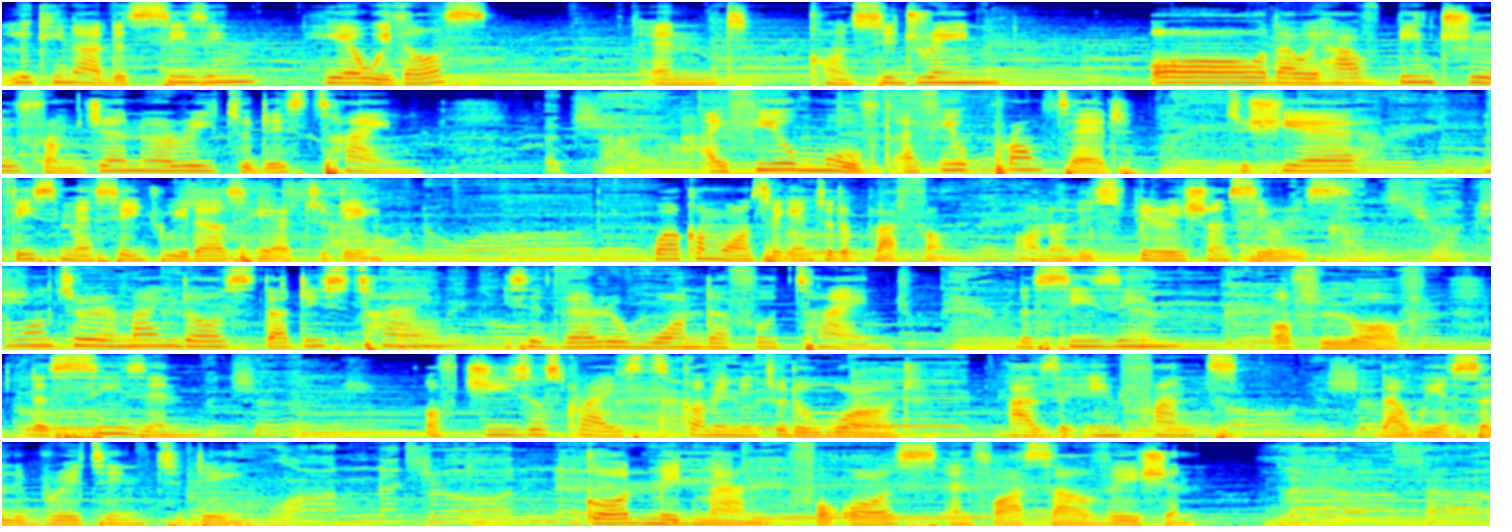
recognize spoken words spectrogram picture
looking at the season here with us and considering all that we have been through from January to this time. I feel moved, I feel prompted to share this message with us here today. Welcome once again to the platform on the Inspiration series. I want to remind us that this time is a very wonderful time the season of love, the season of Jesus Christ coming into the world as the infant that we are celebrating today. God made man for us and for our salvation.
